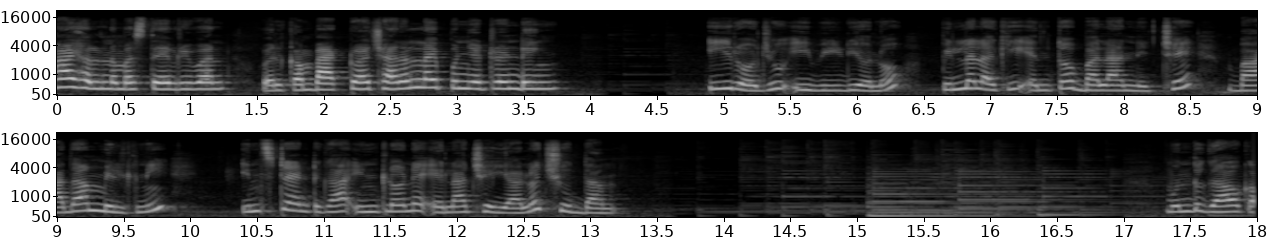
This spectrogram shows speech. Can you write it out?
హాయ్ హలో నమస్తే everyone. Welcome back to our channel Naipunya trending. ఈరోజు ఈ వీడియోలో పిల్లలకి ఎంతో బలాన్నిచ్చే బాదాం మిల్క్ని ఇన్స్టెంట్గా ఇంట్లోనే ఎలా చేయాలో చూద్దాం. ముందుగా ఒక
